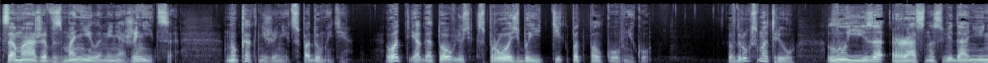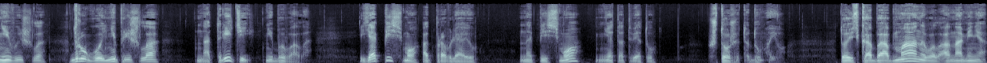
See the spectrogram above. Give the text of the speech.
Сама же взманила меня жениться. Ну как не жениться, подумайте. Вот я готовлюсь с просьбой идти к подполковнику. Вдруг смотрю, Луиза раз на свидание не вышла, другой не пришла, на третий не бывало. Я письмо отправляю. На письмо нет ответу. Что же это, думаю? То есть, как бы обманывала она меня,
